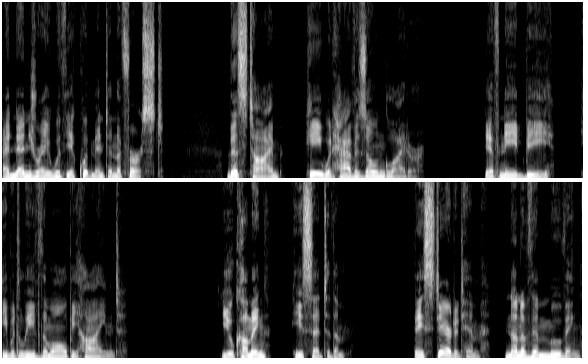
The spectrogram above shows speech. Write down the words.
and Nendre with the equipment in the first. This time, he would have his own glider. If need be, he would leave them all behind. You coming? he said to them. They stared at him, none of them moving.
